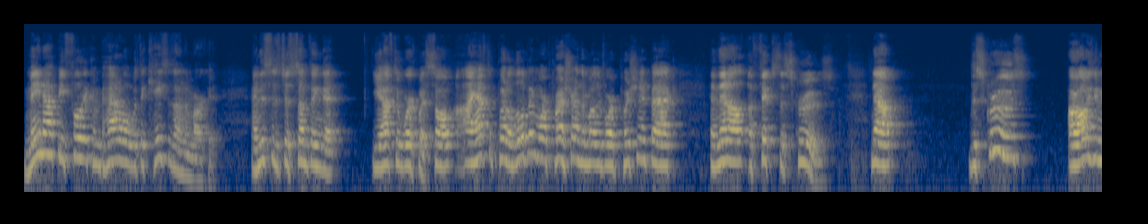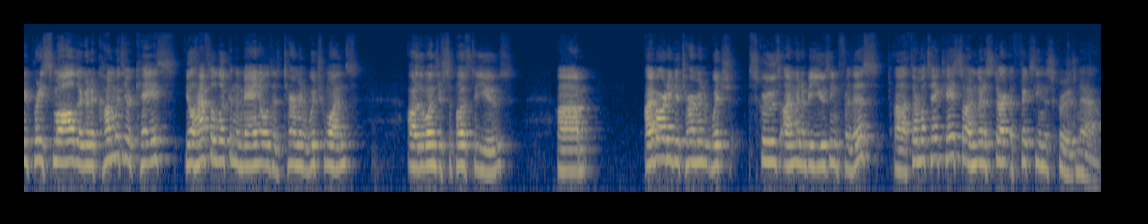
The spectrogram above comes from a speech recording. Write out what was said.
may not be fully compatible with the cases on the market. And this is just something that you have to work with. So I have to put a little bit more pressure on the motherboard, pushing it back, and then I'll affix the screws. Now, the screws are always going to be pretty small. They're going to come with your case. You'll have to look in the manual to determine which ones are the ones you're supposed to use. Um, I've already determined which screws I'm going to be using for this uh, Thermaltake case, so I'm going to start affixing the screws now.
